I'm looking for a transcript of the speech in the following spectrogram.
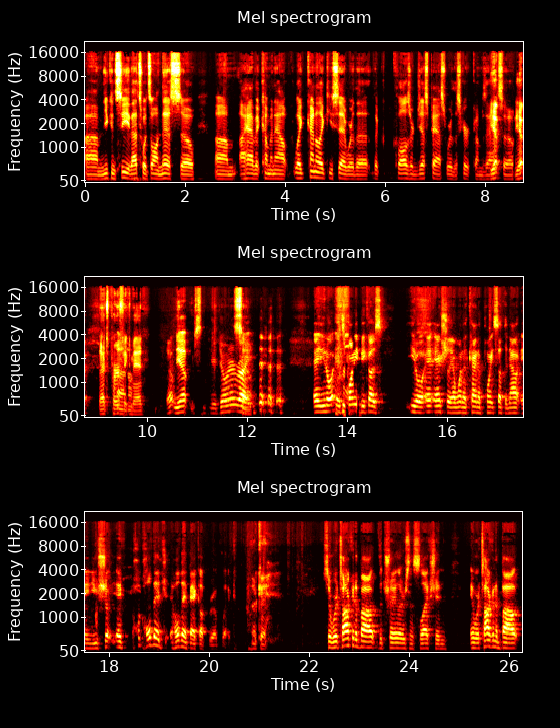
um, you can see that's what's on this so um, I have it coming out like kind of like you said, where the the claws are just past where the skirt comes out. Yep. So yep, that's perfect, uh, man. Yep. Yep. You're doing it right. So. and you know, it's funny because you know, actually, I want to kind of point something out, and you should hold that hold that back up real quick. Okay. So we're talking about the trailers and selection, and we're talking about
